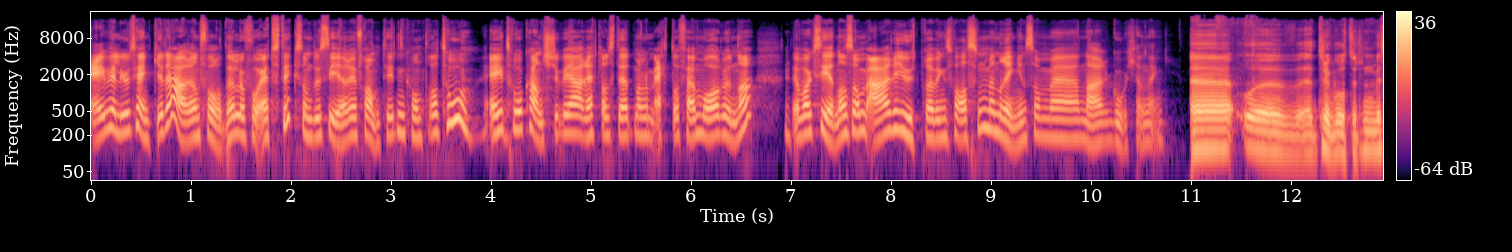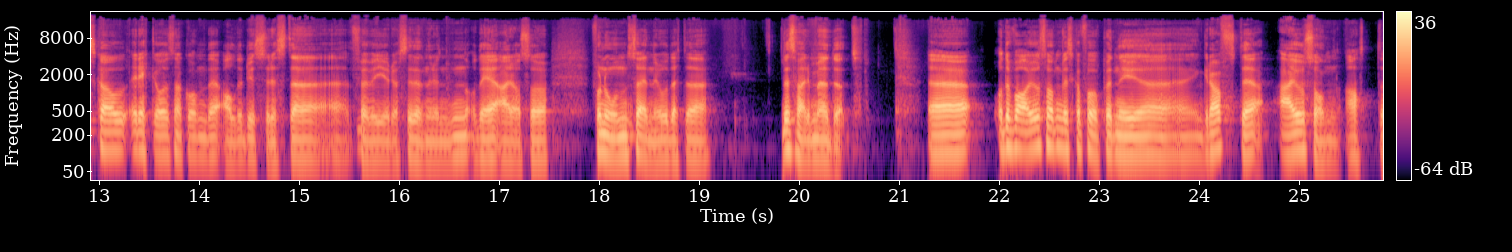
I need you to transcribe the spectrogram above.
Jeg vil jo tenke det er en fordel å få ett stikk, som du sier, i framtiden kontra to. Jeg tror kanskje vi er et eller annet sted mellom ett og fem år unna. Det er vaksiner som er i utprøvingsfasen, men ingen som er nær godkjenning. Uh, Trygve Ottersen, vi skal rekke å snakke om det aller dystreste uh, før vi gir oss i denne runden. og det er altså, For noen så ender jo dette dessverre med død. Uh, og det var jo sånn, Vi skal få opp en ny graf. Det er jo sånn at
